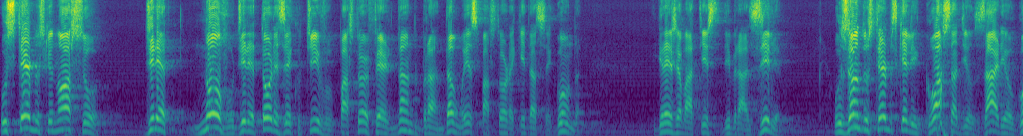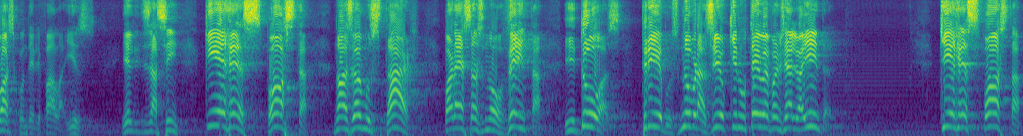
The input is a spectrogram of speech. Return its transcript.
os termos que o nosso dire... novo diretor executivo, pastor Fernando Brandão, ex-pastor aqui da segunda, Igreja Batista de Brasília, usando os termos que ele gosta de usar, e eu gosto quando ele fala isso. Ele diz assim: que resposta nós vamos dar para essas 92 tribos no Brasil que não tem o Evangelho ainda? Que resposta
